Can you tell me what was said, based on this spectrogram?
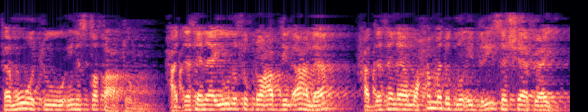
فموتوا إن استطعتم. حدثنا يونس بن عبد الأعلى حدثنا محمد بن إدريس الشافعي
